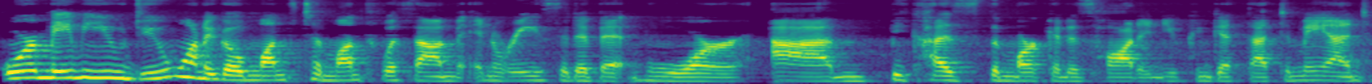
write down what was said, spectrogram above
Or maybe you do want to go month to month with them and raise it a bit more um, because the market is hot and you can get that demand.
